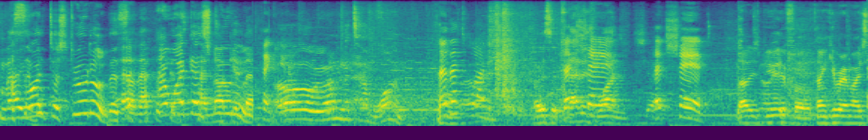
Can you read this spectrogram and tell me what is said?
I want a strudel. The South I want a cannot strudel. Thank you. Oh, we're only meant to have one. No, that's one. Oh, is it? That's That is shared. one. That's shared. That is beautiful. Thank you very much.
